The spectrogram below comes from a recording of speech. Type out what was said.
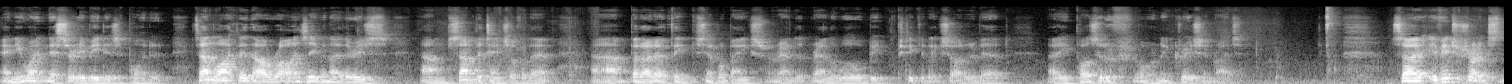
and you won't necessarily be disappointed. It's unlikely they'll rise, even though there is um, some potential for that. Uh, but I don't think central banks around the, around the world would be particularly excited about a positive or an increase in rates. So if interest rates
